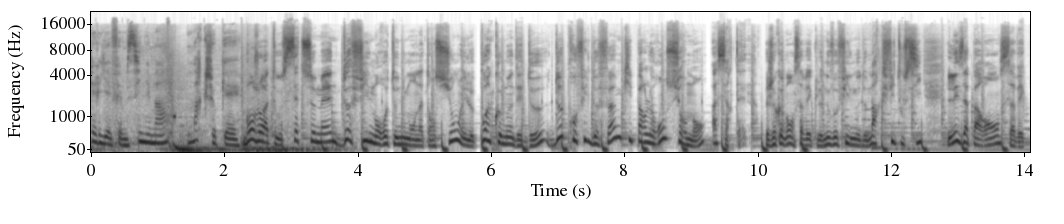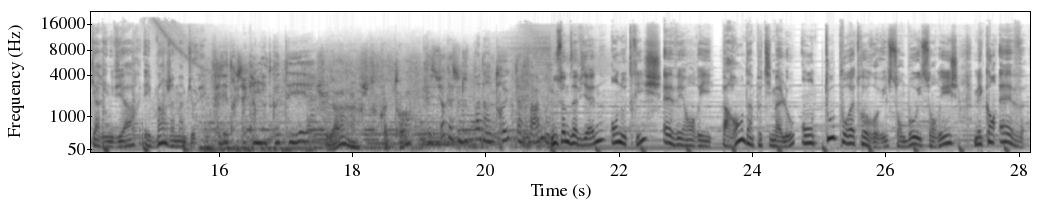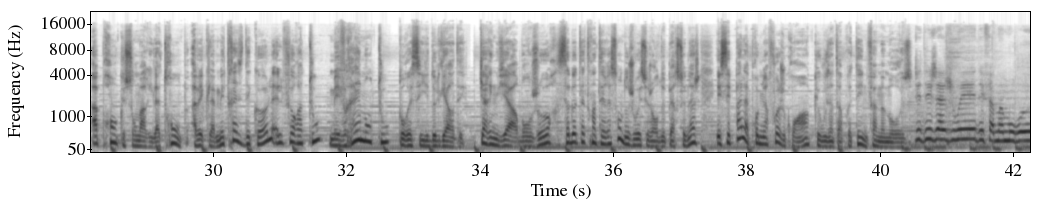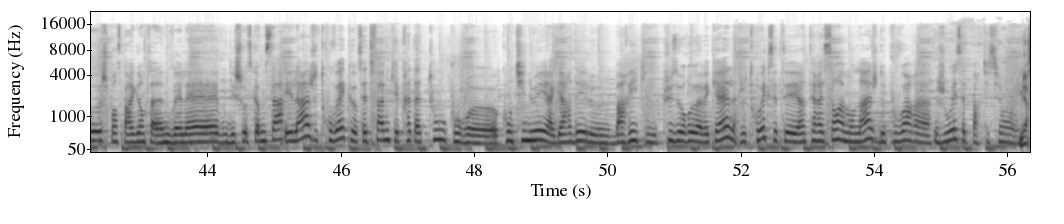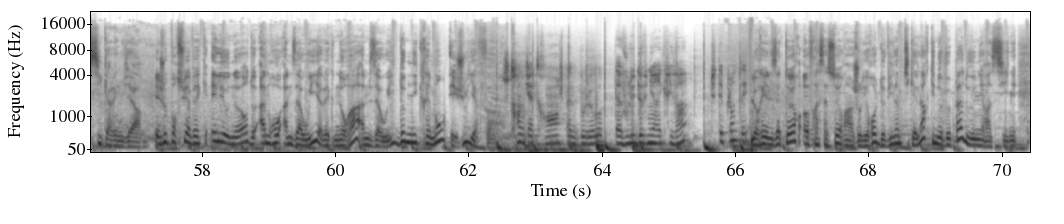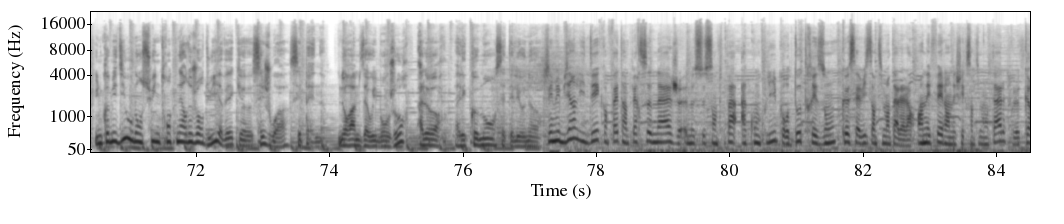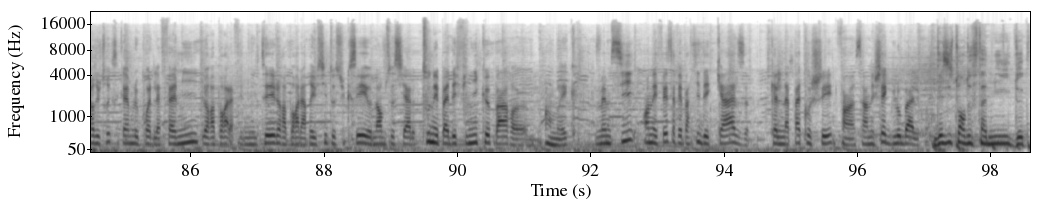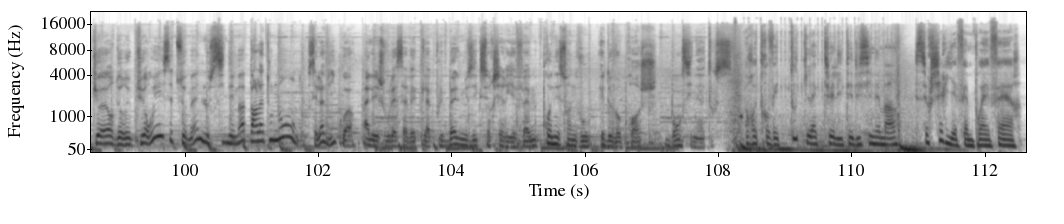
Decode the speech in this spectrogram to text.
Chérie FM Cinéma, Marc Choquet. Bonjour à tous. Cette semaine, deux films ont retenu mon attention et le point commun des deux, deux profils de femmes qui parleront sûrement à certaines. Je commence avec le nouveau film de Marc Fitoussi, Les Apparences, avec Karine Viard et Benjamin Biolay. fait des trucs chacun de notre côté. Je suis là, je suis près de toi. T'es sûr qu'elle se doute pas d'un truc, ta femme? Nous sommes à Vienne, en Autriche. Eve et Henri, parents d'un petit malot, ont tout pour être heureux. Ils sont beaux, ils sont riches, mais quand Eve apprend que son mari la trompe avec la maîtresse d'école, elle fera tout, mais vraiment tout, pour essayer de le garder. Karine Viard, bonjour. Ça doit être intéressant de jouer ce genre de personnage, et c'est pas la première fois, je crois, hein, que vous interprétez une femme amoureuse. J'ai déjà joué des femmes amoureuses, je pense par exemple à la Nouvelle Ève ou des choses comme ça. Et là, je trouvais que cette femme qui est prête à tout pour euh, continuer à garder le mari qui n'est plus heureux avec elle, je trouvais que c'était intéressant à mon âge de pouvoir euh, jouer cette partition. ouais. Merci Karine Viard. Et je poursuis avec Éléonore de Amro Hamzaoui, avec Nora Hamzaoui, Dominique Raymond et Julia Faure. J'ai 34 ans, j'ai pas de boulot. T'as voulu devenir écrivain? Tu t'es planté. Le réalisateur offre à sa sœur un joli rôle de vilain petit canard qui ne veut pas devenir un cygne. Une comédie où l'on suit une trentenaire d'aujourd'hui avec euh, ses joies, ses peines. Nora Hamzaoui, bonjour. Alors, elle est comment cette Éléonore J'aimais bien l'idée qu'en fait un personnage ne se sente pas accompli pour d'autres raisons que sa vie sentimentale. Alors en effet, elle est en échec sentimental. Le cœur du truc, c'est quand même le poids de la famille, le rapport à la féminité, le rapport à la réussite, au succès et aux normes sociales. Tout n'est pas défini que par euh, un mec. Même si, en effet, ça fait partie des cases qu'elle n'a pas cochées. Enfin, c'est un échec global. Quoi. Des histoires de famille, de cœur, de rupture. Oui, cette semaine, le cinéma parle à tout le monde. C'est la vie, quoi. Allez, je vous laisse avec la plus belle musique sur Chéri FM. Prenez soin de vous et de vos proches. Bon ciné à tous. Retrouvez toute l'actualité du cinéma sur chérifm.fr.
